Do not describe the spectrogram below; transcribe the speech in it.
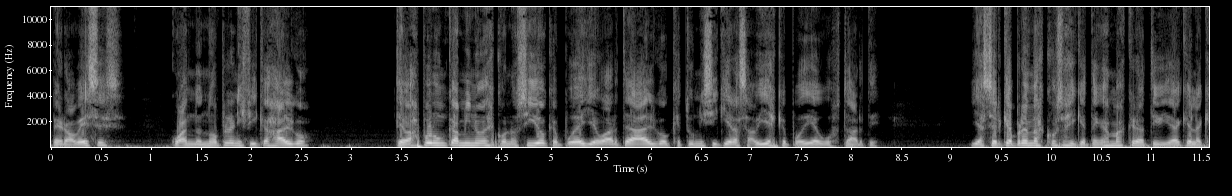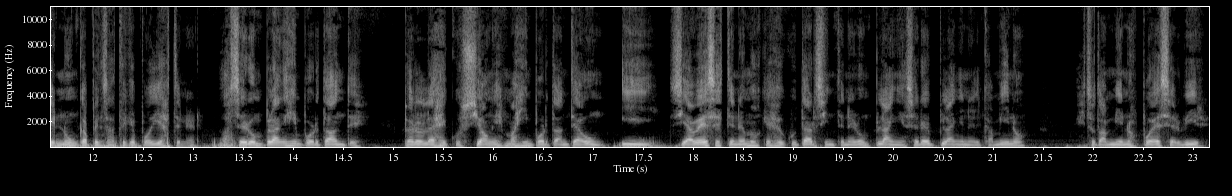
Pero a veces, cuando no planificas algo, te vas por un camino desconocido que puede llevarte a algo que tú ni siquiera sabías que podía gustarte. Y hacer que aprendas cosas y que tengas más creatividad que la que nunca pensaste que podías tener. Hacer un plan es importante, pero la ejecución es más importante aún. Y si a veces tenemos que ejecutar sin tener un plan y hacer el plan en el camino, esto también nos puede servir.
